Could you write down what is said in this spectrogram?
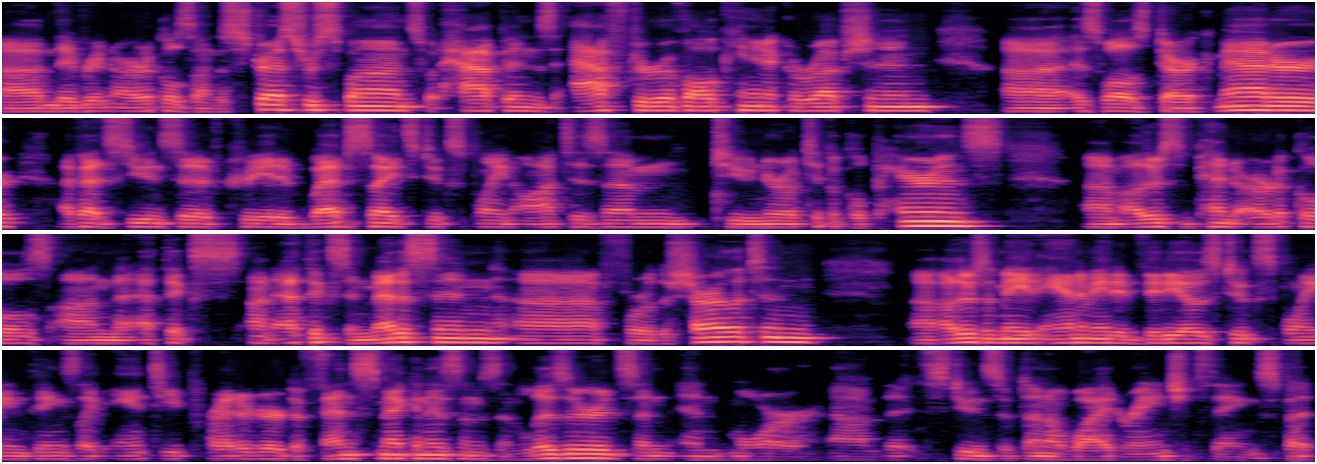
um, they've written articles on the stress response, what happens after a volcanic eruption, uh, as well as dark matter. I've had students that have created websites to explain autism to neurotypical parents. Um, others have penned articles on the ethics on ethics in medicine uh, for the charlatan. Uh, others have made animated videos to explain things like anti-predator defense mechanisms and lizards and, and more. Um, the students have done a wide range of things, but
